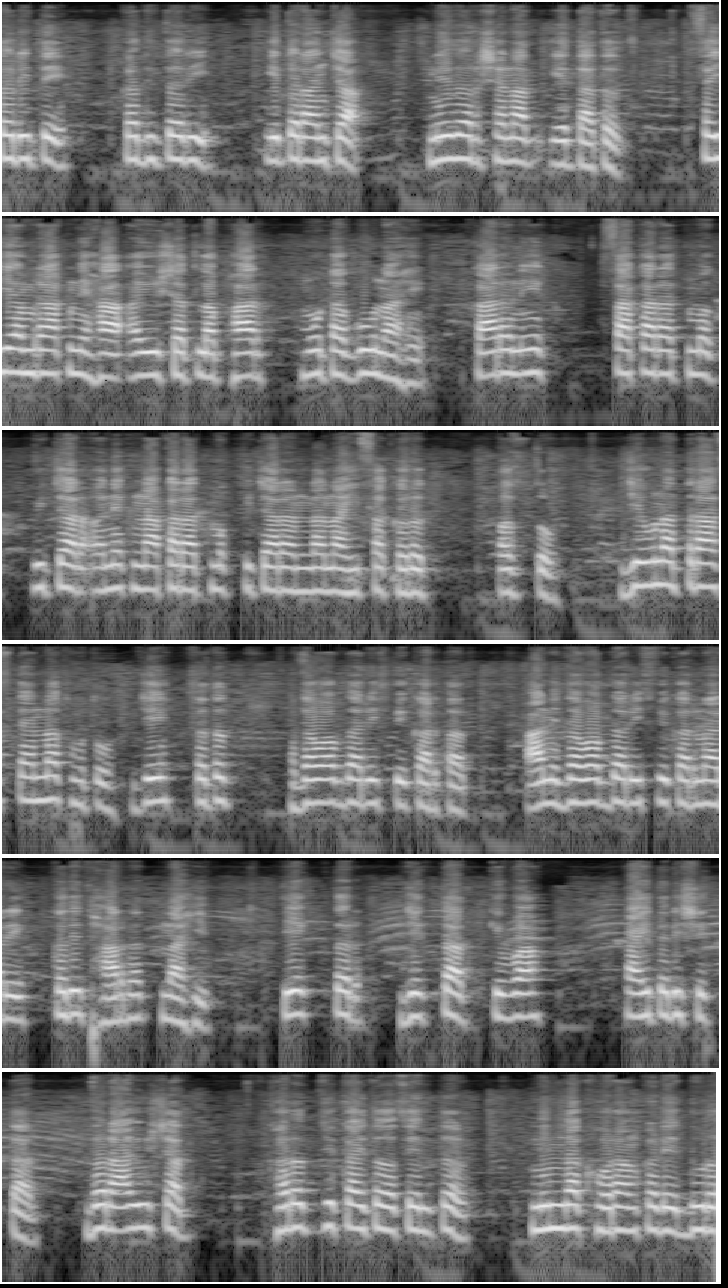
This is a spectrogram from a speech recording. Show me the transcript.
तरी ते कधीतरी इतरांच्या निदर्शनात येतातच. संयम राखणे हा आयुष्यातला फार मोठा गुण आहे. कारण एक सकारात्मक विचार अनेक नकारात्मक विचारांना नाहीसा करत असतो. जीवनात त्रास त्यांनाच होतो जे सतत जबाबदारी स्वीकारतात. आणि जबाबदारी स्वीकारणारे कधीच हारत नाहीत. एक तर जिंकतात किंवा काहीतरी शिकतात. जर आयुष्यात खरंच जिंकायचं असेल तर निंदाखोरांकडे दुर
